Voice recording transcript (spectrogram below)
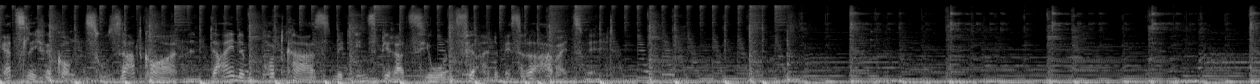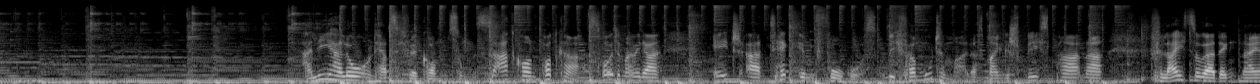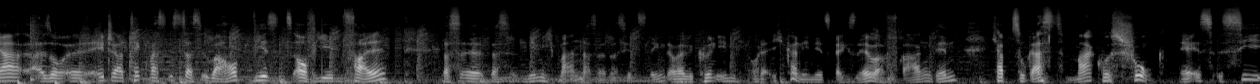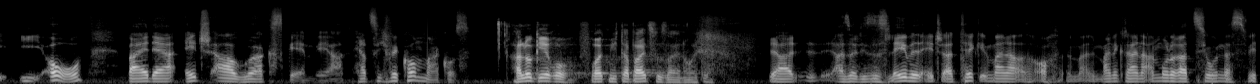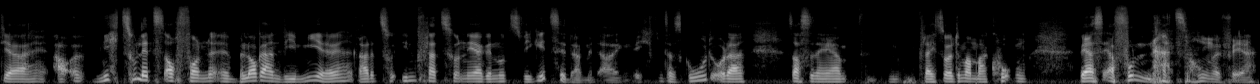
Herzlich willkommen zu Saatkorn, deinem Podcast mit Inspiration für eine bessere Arbeitswelt. Hallo und herzlich willkommen zum Saatkorn Podcast. Heute mal wieder HR Tech im Fokus. Und ich vermute mal, dass mein Gesprächspartner vielleicht sogar denkt, naja, also äh, HR Tech, was ist das überhaupt? Wir sind es auf jeden Fall. Das, äh, das nehme ich mal an, dass er das jetzt denkt, aber wir können ihn, oder ich kann ihn jetzt gleich selber fragen, denn ich habe zu Gast Markus Schunk. Er ist CEO bei der HR Works GmbH. Herzlich willkommen, Markus. Hallo Gero, freut mich dabei zu sein heute. Ja, also dieses Label HR Tech in meiner auch meine kleine Anmoderation, das wird ja nicht zuletzt auch von äh, Bloggern wie mir geradezu inflationär genutzt. Wie geht's dir damit eigentlich? Findest du das gut oder sagst du, naja, vielleicht sollte man mal gucken, wer es erfunden hat, so ungefähr?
